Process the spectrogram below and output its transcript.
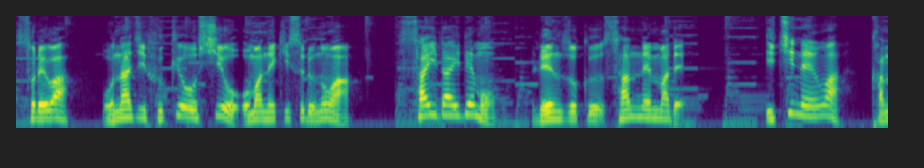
それは同じ布教師をお招きするのは最大でも連続3年まで。1年は必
